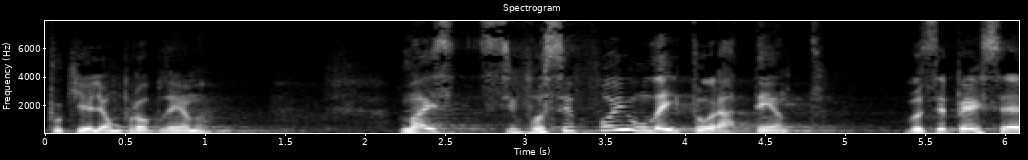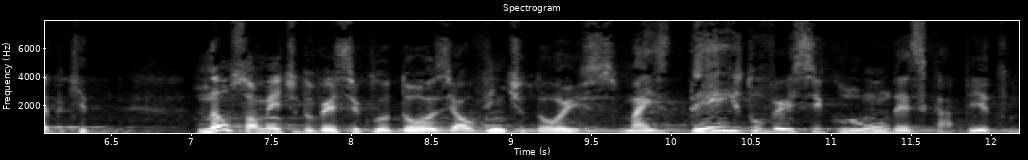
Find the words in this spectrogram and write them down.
porque ele é um problema. Mas se você foi um leitor atento, você percebe que não somente do versículo 12 ao 22, mas desde o versículo 1 desse capítulo,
